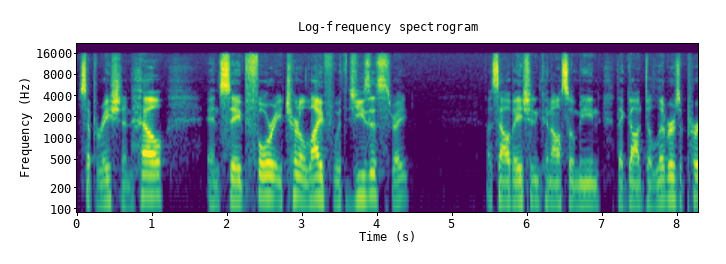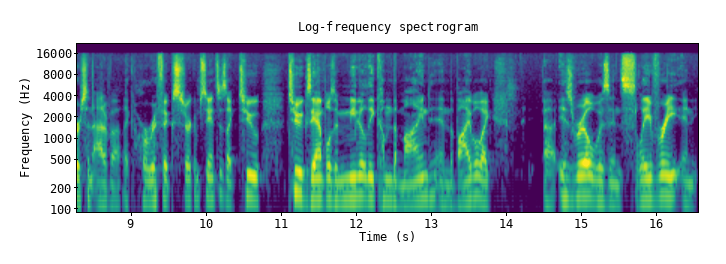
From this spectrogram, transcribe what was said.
separation in hell and saved for eternal life with Jesus, right? Salvation can also mean that God delivers a person out of a, like horrific circumstances. Like two two examples immediately come to mind in the Bible. Like uh, Israel was in slavery in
